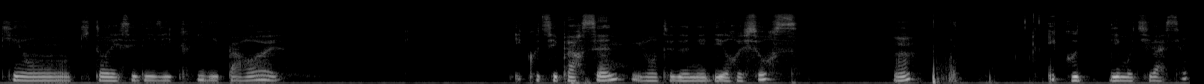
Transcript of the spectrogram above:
qui qui t'ont laissé des écrits, des paroles. Écoute ces personnes, ils vont te donner des ressources. Hein? Écoute des motivations.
